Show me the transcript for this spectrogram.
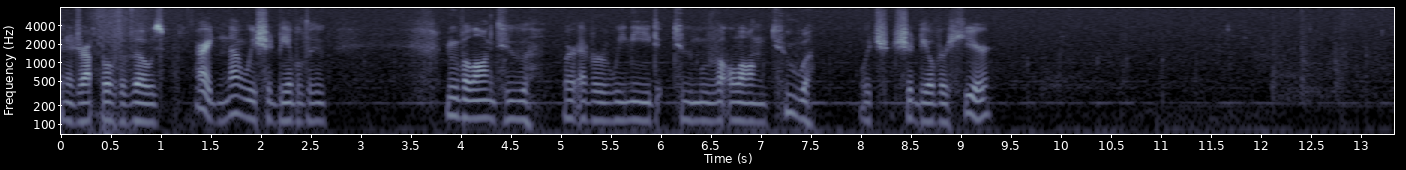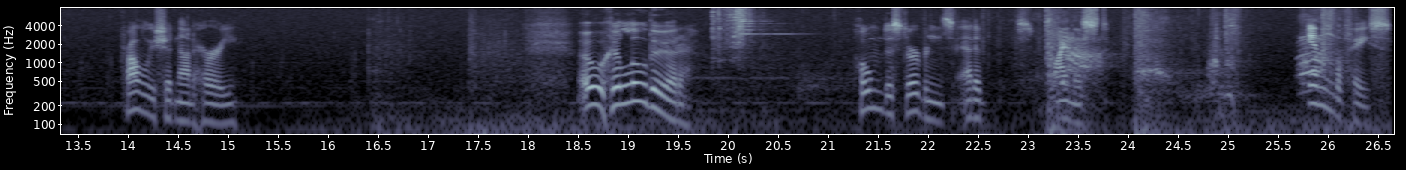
Gonna drop both of those. Alright, now we should be able to move along to wherever we need to move along to, which should be over here. Probably should not hurry. Oh, hello there! Home disturbance at its finest. In the face.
